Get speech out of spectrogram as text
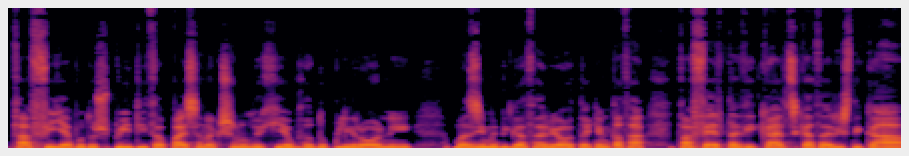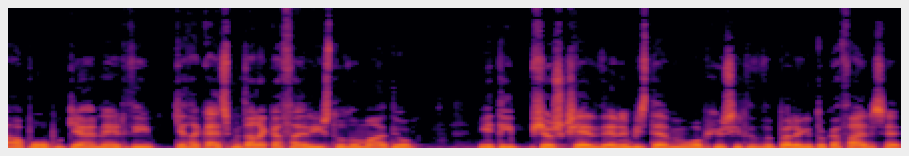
θα φύγει από το σπίτι, θα πάει σε ένα ξενοδοχείο που θα το πληρώνει μαζί με την καθαριότητα και μετά θα, θα φέρει τα δικά της καθαριστικά από όπου και αν έρθει και θα κάτσει μετά να καθαρίσει το δωμάτιο. Γιατί ποιος ξέρει, δεν εμπιστεύομαι εγώ ποιος ήρθε εδώ πέρα και το καθάρισε.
